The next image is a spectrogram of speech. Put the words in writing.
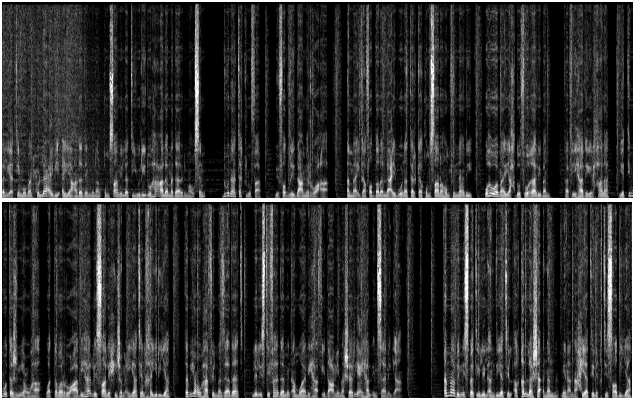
بل يتم منح اللاعب أي عدد من القمصان التي يريدها على مدار الموسم دون تكلفة بفضل دعم الرعاة. أما إذا فضل اللاعبون ترك قمصانهم في النادي وهو ما يحدث غالبا ففي هذه الحالة يتم تجميعها والتبرع بها لصالح جمعيات خيرية تبيعها في المزادات للاستفادة من أموالها في دعم مشاريعها الإنسانية. أما بالنسبة للأندية الأقل شأنا من الناحية الاقتصادية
